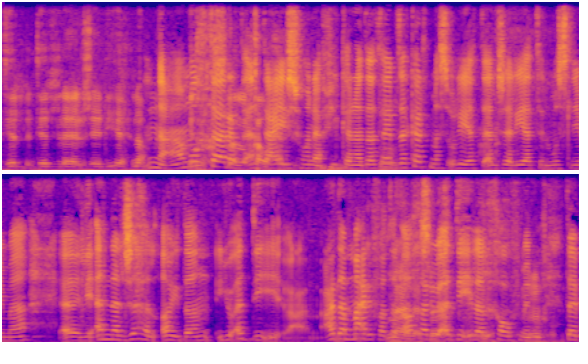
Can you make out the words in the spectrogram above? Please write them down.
ديال ديال الجالية هنا. نعم واختارت أن تعيش هنا في كندا. طيب ذكرت مسؤولية الجاليات المسلمة لأن الجهل أيضا يؤدي عدم معرفة الآخر يؤدي إلى الخوف منه. طيب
